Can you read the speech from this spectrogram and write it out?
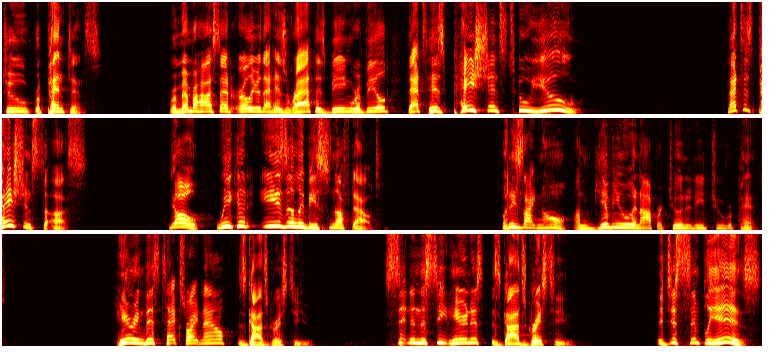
to repentance. Remember how I said earlier that his wrath is being revealed? That's his patience to you. That's his patience to us. Yo, we could easily be snuffed out. But he's like, no, I'm giving you an opportunity to repent. Hearing this text right now is God's grace to you. Sitting in the seat hearing this is God's grace to you. It just simply is.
